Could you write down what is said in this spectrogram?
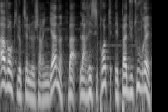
avant qu'il obtienne le Sharingan, bah la réciproque est pas du tout vraie.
